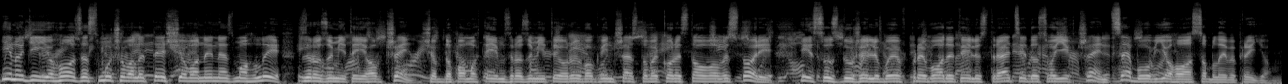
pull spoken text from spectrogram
Іноді його засмучували те, що вони не змогли зрозуміти його вчень. Щоб допомогти їм зрозуміти уривок, він часто використовував історії. Ісус дуже любив приводити ілюстрації до своїх вчень. Це був його особливий прийом.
